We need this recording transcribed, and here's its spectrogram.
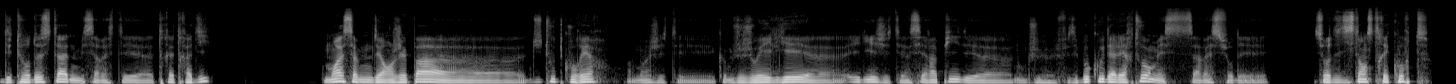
des, tours de stade, mais ça restait très tradit. Moi, ça me dérangeait pas du tout de courir. Moi, j'étais, comme je jouais ailier, euh, j'étais assez rapide, euh, donc je faisais beaucoup d'allers-retours, mais ça reste sur des distances très courtes.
